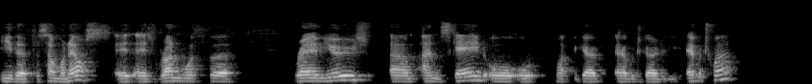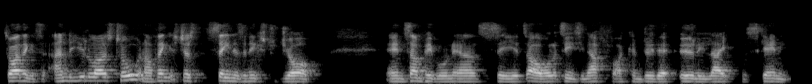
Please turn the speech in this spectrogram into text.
either for someone else as, as run with the ram ewes um, unscanned or, or might be go, able to go to the abattoir. So I think it's an underutilized tool and I think it's just seen as an extra job. And some people now see it's, oh, well, it's easy enough. I can do that early, late with scanning.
